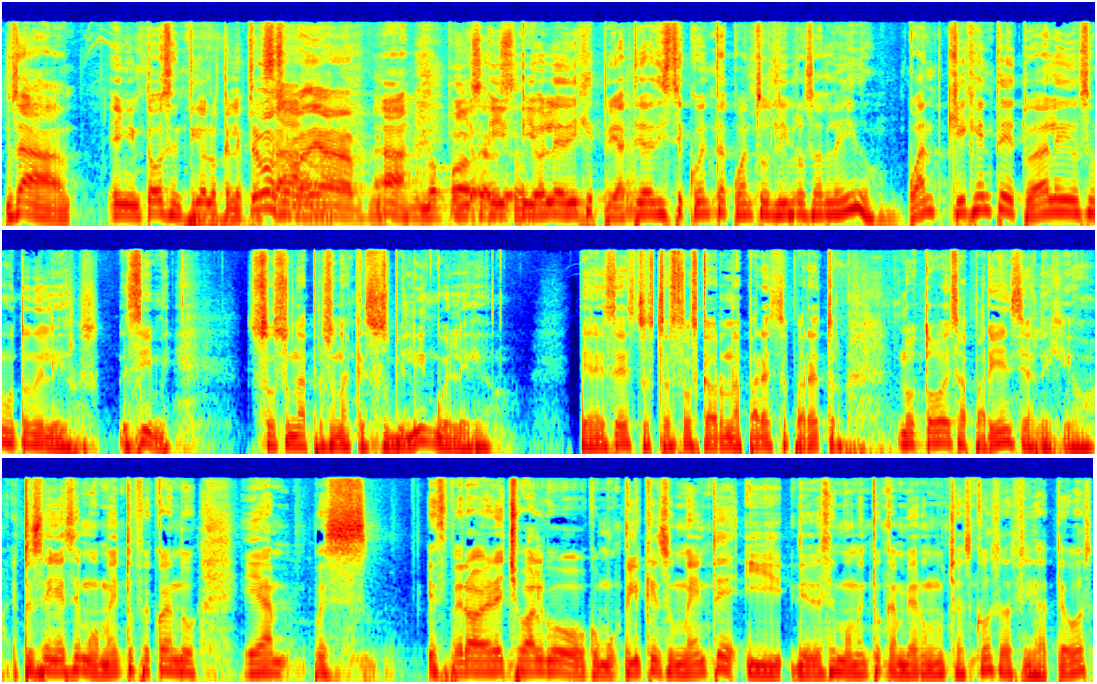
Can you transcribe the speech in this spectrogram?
o sea, en, en todo sentido lo que le Sí, pasaba. Ah, no puedo y, yo- hacer y- eso. y yo le dije, pero ya te diste cuenta cuántos libros has leído, ¿Cuán- ¿qué gente de tu edad ha leído ese montón de libros? Decime, sos una persona que sos bilingüe, le digo tienes esto, estás sos cabrona para esto, para otro. No todo es apariencia, le dije. yo. Entonces en ese momento fue cuando ella, pues, espero haber hecho algo como clic en su mente y desde ese momento cambiaron muchas cosas, fíjate vos,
